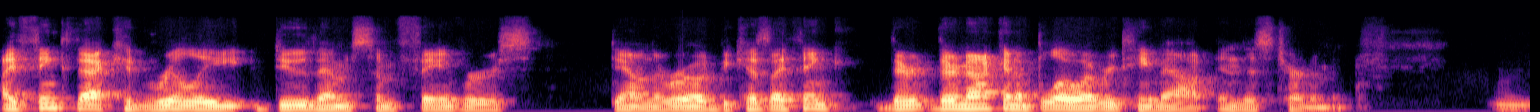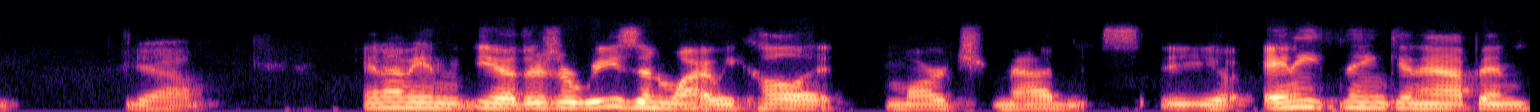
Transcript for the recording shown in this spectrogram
i think that could really do them some favors down the road because i think they're they're not going to blow every team out in this tournament. Mm. yeah. And i mean you know there's a reason why we call it March Madness. You know, anything can happen.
